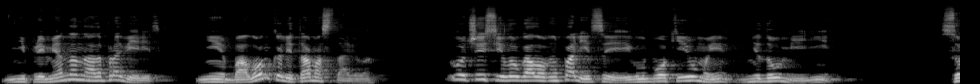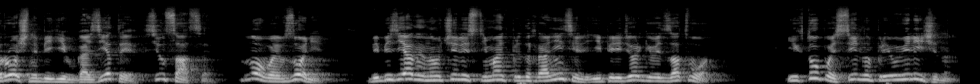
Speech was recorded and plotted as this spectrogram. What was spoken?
Непременно надо проверить, не баллонка ли там оставила. Лучшие силы уголовной полиции и глубокие умы в недоумении. Срочно беги в газеты. Сенсация. Новая в зоне. Бебезьяны научились снимать предохранитель и передергивать затвор. Их тупость сильно преувеличена.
